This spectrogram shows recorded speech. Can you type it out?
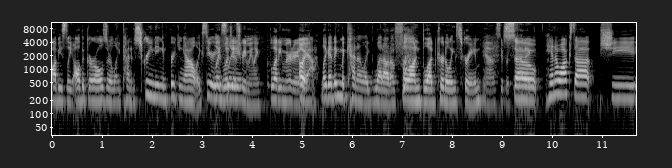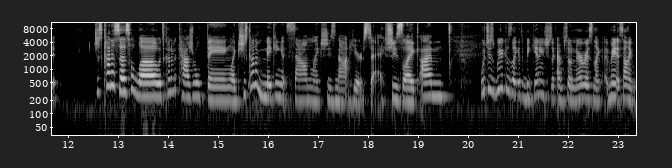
obviously, all the girls are like kind of screaming and freaking out, like seriously. like legit screaming like bloody murder Oh Like, yeah, like I think McKenna like let out a full-on blood-curdling scream. yeah super So Hannah walks up. She just kind of says hello. It's kind of a casual thing. Like she's kind of making it sound like she's not here to stay. She's like, I'm. Which is weird because like at the beginning she's like I'm so nervous and like it made it sound like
